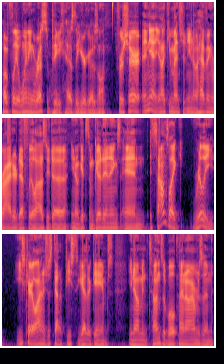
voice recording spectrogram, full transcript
hopefully a winning recipe as the year goes on. For sure. And yeah, like you mentioned, you know, having Ryder definitely allows you to, you know, get some good innings. And it sounds like really East Carolina's just got to piece together games. You know, I mean, tons of bullpen arms. And,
